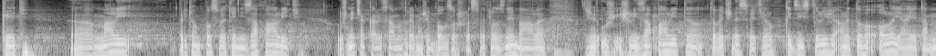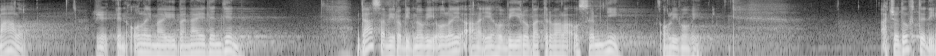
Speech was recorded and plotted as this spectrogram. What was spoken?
keď e, mali pri tom posvetení zapáliť, už nečakali samozrejme, že Boh zošle svetlo z neba, ale že už išli zapáliť to, to väčšie svetielko, keď zistili, že ale toho oleja je tam málo. Že ten olej majú iba na jeden deň. Dá sa vyrobiť nový olej, ale jeho výroba trvala 8 dní olivový. A čo dovtedy?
